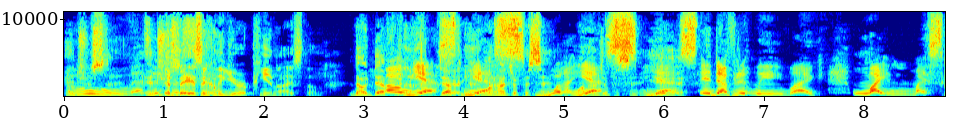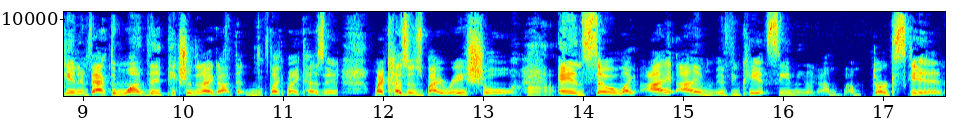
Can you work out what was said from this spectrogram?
interesting. Ooh, that's interesting. and basically Interesting. Europeanized them. No, definitely. Oh yes, definitely, yes, one hundred percent, One- one hundred yes, percent. Yes, it definitely like lightened my skin. In fact, the one the picture that I got that looked like my cousin, my cousin's biracial, uh-huh. and so like I I'm if you can't see me like I'm I'm dark skinned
